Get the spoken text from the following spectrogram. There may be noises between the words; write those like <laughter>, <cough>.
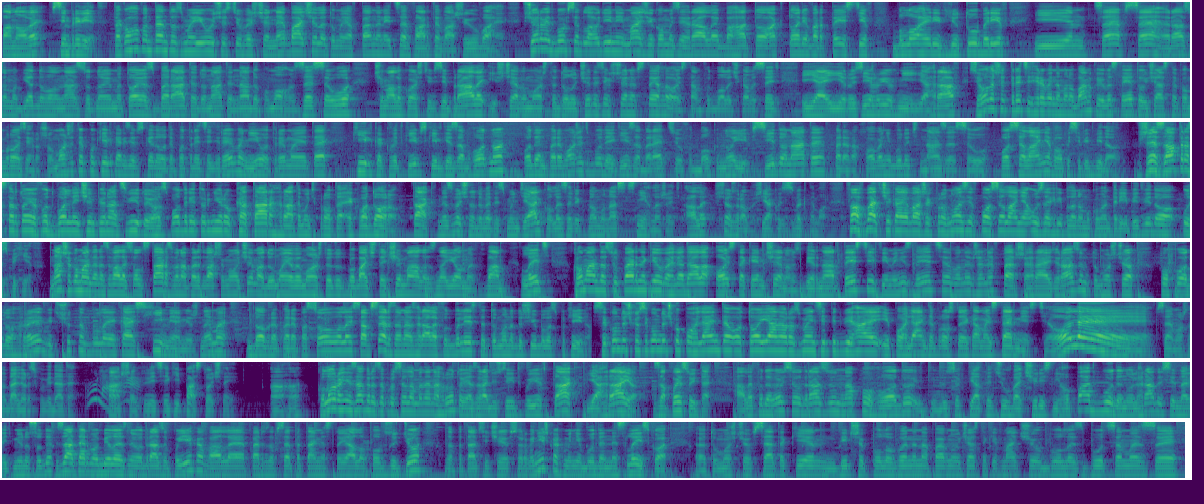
Панове, всім привіт! Такого контенту з моєю участю ви ще не бачили, тому я впевнений, це варте вашої уваги. Вчора відбувся благодійний матч, в якому зіграли багато акторів, артистів, блогерів, ютуберів. І це все разом об'єднувало нас з одною метою збирати донати на допомогу ЗСУ. Чимало коштів зібрали, і ще ви можете долучитись, якщо не встигли. Ось там футболочка висить, і я її розіграю. В ній я грав. Всього лише 30 гривень на монобанку, і ви стаєте учасником розіграшу. Можете по кілька разів скидувати по 30 гривень і отримаєте кілька квитків, скільки завгодно. Один переможець буде, який забере цю футболку. Ну і всі донати перераховані будуть на ЗСУ. Посилання в описі під відео. Вже завтра стартує футбольний чемпіонат світу, і господарі турніру Катар гратимуть проти Еквадору. Так, незвично дивитись мундіаль, коли за вікном у нас сніг лежить. Але що зробиш, якось звикнемо. Фавбет чекає ваших прогнозів. Посилання у закріпленому коментарі під відео. Успіхів! Наша команда називалась All Stars, Вона перед вашими очима. Думаю, ви можете тут побачити чимало знайомих вам лиць. Команда суперників виглядала ось таким чином: збірна артистів, і мені здається, вони вже не вперше грають разом, тому що по ходу гри відчутна була якась хімія між ними, добре перепасовувались. Та все ж за нас грали футболісти, тому на душі було спокійно. Секундочку, секундочку, погляньте, ото я на розминці підбігаю, і погляньте просто, яка майстерність. Оле! Все можна далі розповідати. А, ще дивіться, який пас точний. Ага. Коли організатори запросили мене на гру, то я з радістю відповів: так, я граю, записуйте. Але подивився одразу на погоду і дивлюся в п'ятницю ввечері снігопад буде 0 градусів, навіть мінус 1. За термобілизною одразу поїхав, але перш за все питання стояло по взуттю. Запитався, чи в сороконіжках мені буде не слизько, Е, тому що все-таки більше половини, напевно, учасників матчу були з бутсами з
